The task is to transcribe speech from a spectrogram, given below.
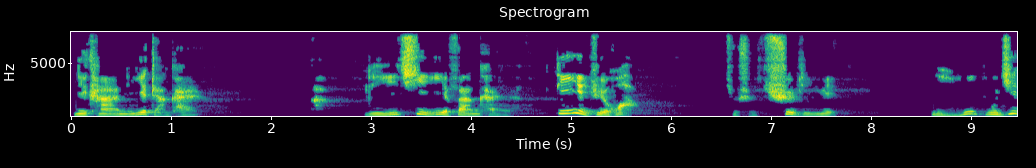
你看，你一展开。《礼记》一翻开，第一句话就是“去礼乐，无不敬；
